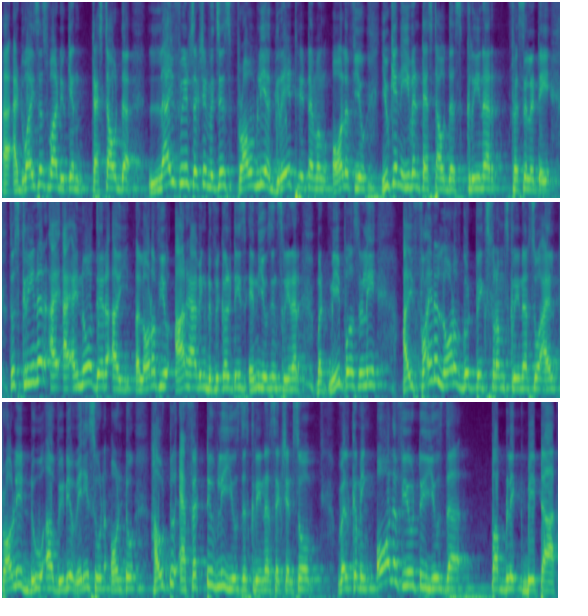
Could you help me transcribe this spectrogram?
uh, advisors part. You can test out the live feed section which is probably a great hit among all of you. You can even test out the screener facility. The screener i i know there are a lot of you are having difficulties in using screener but me personally i find a lot of good picks from screener so i'll probably do a video very soon onto how to effectively use the screener section. So welcoming all of you to use the public beta.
